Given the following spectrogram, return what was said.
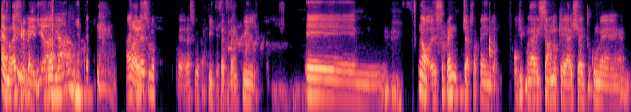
Eh, ma adesso, eh, adesso lo adesso lo capite, state tranquilli. E, ehm, no, eh, sapendo, cioè, sapendo, pochi magari sanno che hai scelto come...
